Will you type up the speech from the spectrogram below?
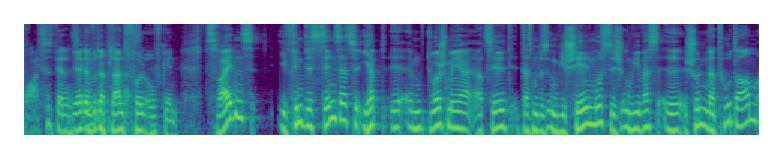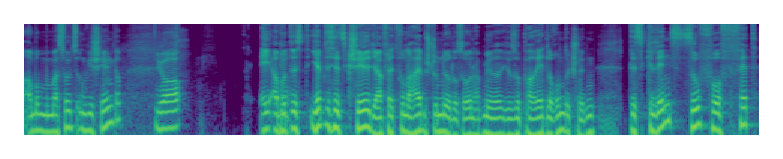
Boah, das wäre dann ja, dann wird der Plan voll aufgehen. Zweitens, ich finde das sensationell. Ihr habt, äh, ähm, du hast mir ja erzählt, dass man das irgendwie schälen muss. Das ist irgendwie was, äh, schon Naturdarm, aber man soll es irgendwie schälen, glaub. Ja, Ey, aber das, ihr habt das jetzt geschält, ja, vielleicht vor einer halben Stunde oder so und habt mir hier so ein paar Rädler runtergeschnitten. Das glänzt so vor Fett.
